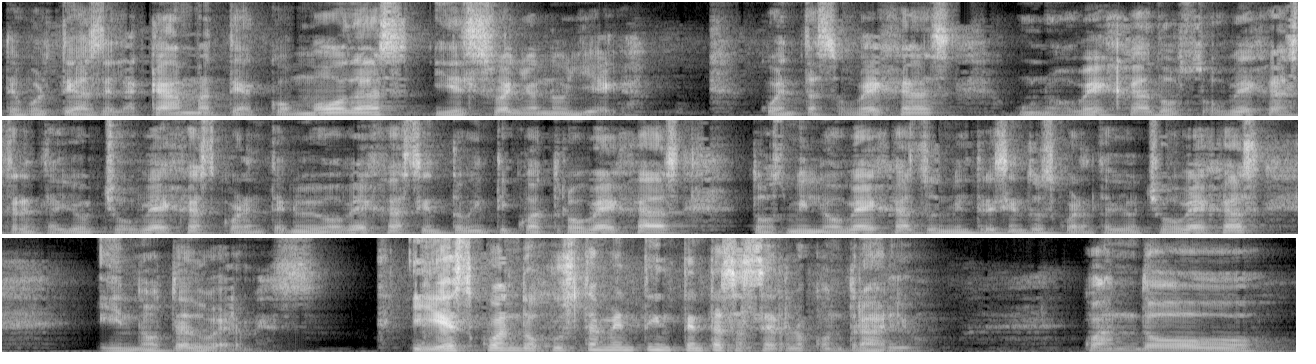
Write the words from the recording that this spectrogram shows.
Te volteas de la cama, te acomodas y el sueño no llega. Cuentas ovejas, una oveja, dos ovejas, 38 ovejas, 49 ovejas, 124 ovejas, 2000 ovejas, 2348 ovejas y no te duermes. Y es cuando justamente intentas hacer lo contrario. Cuando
